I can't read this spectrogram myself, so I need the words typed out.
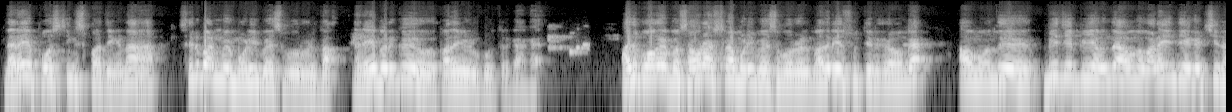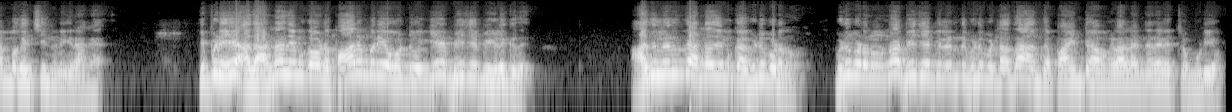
நிறைய போஸ்டிங்ஸ் பாத்தீங்கன்னா சிறுபான்மை மொழி பேசுபவர்கள் தான். நிறைய பேருக்கு பதவிகள் கொடுத்துருக்காங்க. அது போக இப்ப சௌராஷ்டிரா மொழி பேசுபவர்கள் மதுரையை சுத்தி இருக்கிறவங்க அவங்க வந்து பிஜேபியை வந்து அவங்க வட இந்திய கட்சி நம்ம கட்சின்னு நினைக்கிறாங்க. இப்படி அது அதிமுகவோட பாரம்பரிய ஓட்டு வங்கியை பிஜேபி இழுக்குது. அதுல இருந்து அதிமுக விடுபடணும். விடுபடணும்னா பிஜேபியிலிருந்து விடுபட்டா தான் அந்த பாயிண்ட் அவங்களால நிறைவேற்ற முடியும்.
